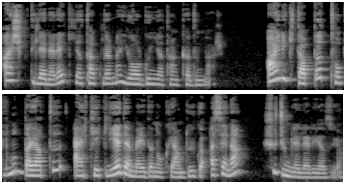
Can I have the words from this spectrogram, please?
aşk dilenerek yataklarına yorgun yatan kadınlar. Aynı kitapta toplumun dayattığı erkekliğe de meydan okuyan Duygu Asena şu cümleleri yazıyor.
